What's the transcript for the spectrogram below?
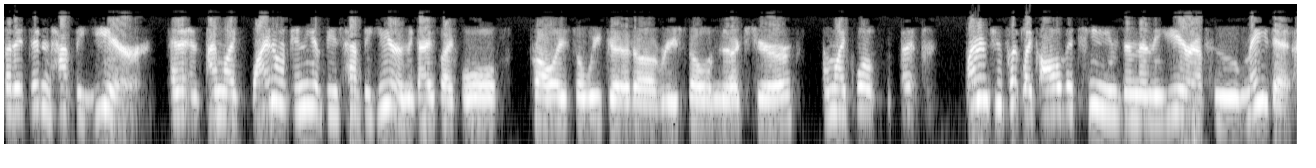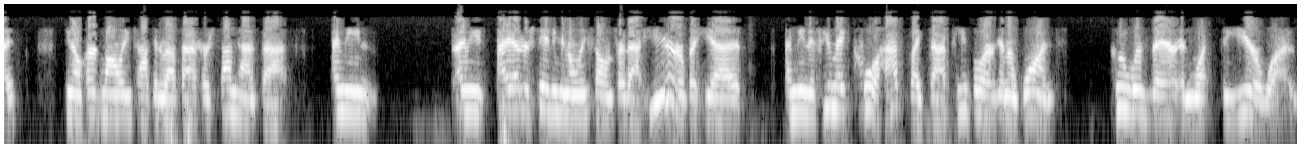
but it didn't have the year. And I'm like, why don't any of these have the year? And the guy's like, well, probably so we could uh, resell them next year. I'm like, well, uh, why don't you put like all the teams and then the year of who made it? I, you know, heard Molly talking about that. Her son has that. I mean, I mean, I understand you can only sell them for that year, but yet, I mean, if you make cool hats like that, people are going to want who was there and what the year was.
